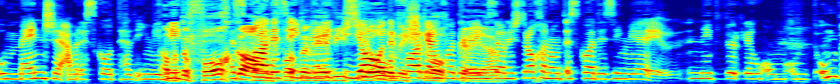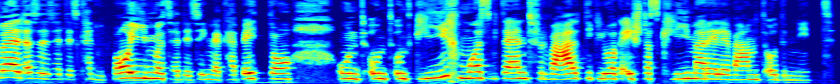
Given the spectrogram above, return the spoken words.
um Menschen, aber es geht halt irgendwie aber nicht. Aber der Vorgang von der Revision nicht, ja, der Vorgang trocken, von der Revision ja. ist trocken und es geht jetzt irgendwie nicht wirklich um, um die Umwelt, also es hat jetzt keine Bäume, es hat jetzt irgendwie kein Beton und, und, und gleich muss dann die Verwaltung schauen, ist das klimarelevant oder nicht.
